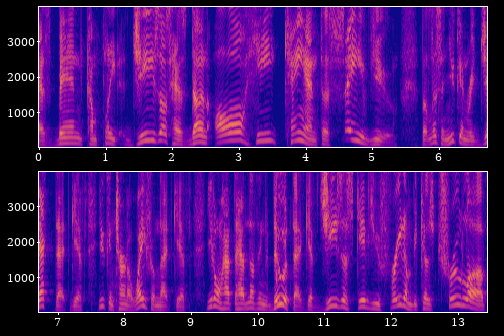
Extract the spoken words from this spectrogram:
has been complete. Jesus has done all he can to save you. But listen, you can reject that gift. You can turn away from that gift. You don't have to have nothing to do with that gift. Jesus gives you freedom because true love,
